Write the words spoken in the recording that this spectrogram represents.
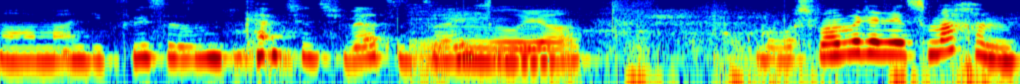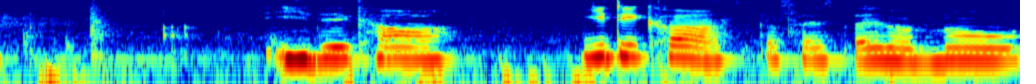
Oh Mann, die Füße sind ganz schön schwer zu zeichnen. Oh ja. Aber was wollen wir denn jetzt machen? IDK. IDK. Das heißt I don't know.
